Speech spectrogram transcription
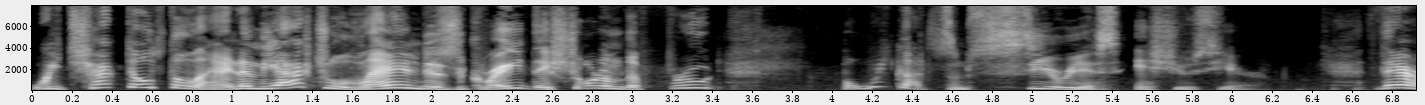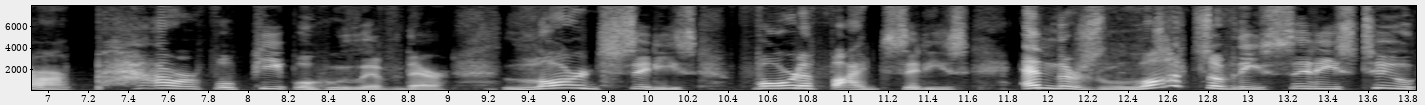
we checked out the land, and the actual land is great. They showed him the fruit, but we got some serious issues here. There are powerful people who live there, large cities, fortified cities, and there's lots of these cities too.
